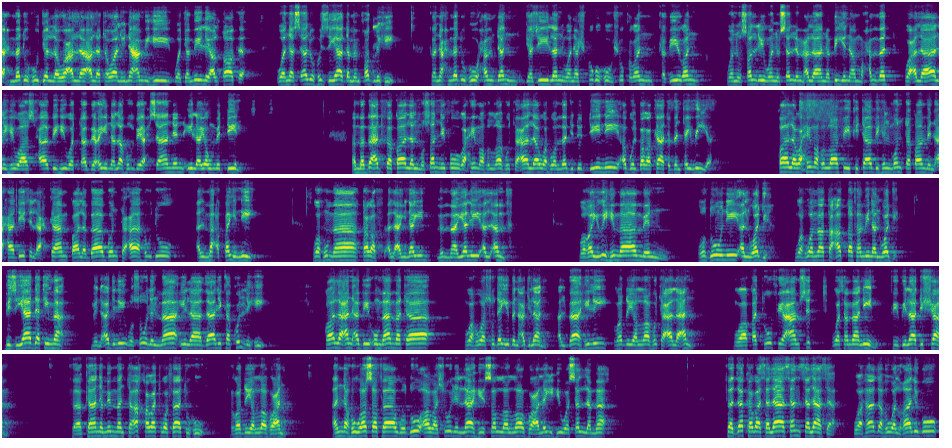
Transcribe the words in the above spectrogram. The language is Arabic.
نحمده جل وعلا على توالي نعمه وجميل ألطافه ونسأله الزيادة من فضله. فنحمده حمدا جزيلا ونشكره شكرا كبيرا ونصلي ونسلم على نبينا محمد وعلى آله وأصحابه والتابعين لهم بإحسان إلى يوم الدين. أما بعد فقال المصنف رحمه الله تعالى وهو مجد الدين أبو البركات بن تيمية. قال رحمه الله في كتابه المنتقى من أحاديث الأحكام قال باب تعاهد المعقين وهما طرف العينين مما يلي الأنف وغيرهما من غضون الوجه وهو ما تعطف من الوجه. بزيادة ماء من أجل وصول الماء إلى ذلك كله. قال عن أبي أمامة وهو صدي بن عجلان الباهلي رضي الله تعالى عنه وقد توفي عام ست وثمانين في بلاد الشام فكان ممن تأخرت وفاته رضي الله عنه. أنه وصف وضوء رسول الله صلى الله عليه وسلم. فذكر ثلاثا ثلاثا وهذا هو الغالب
